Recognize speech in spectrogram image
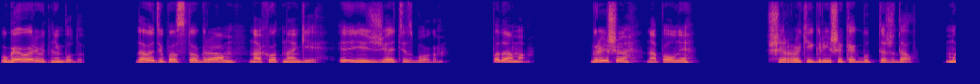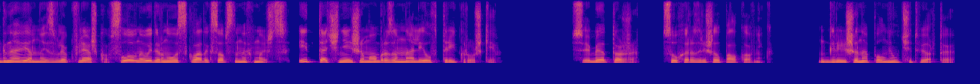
«Уговаривать не буду. Давайте по сто грамм на ход ноги и езжайте с Богом. По домам. «Гриша, наполни». Широкий Гриша как будто ждал. Мгновенно извлек фляжку, словно выдернул из складок собственных мышц, и точнейшим образом налил в три кружки. «Себе тоже», — сухо разрешил полковник. Гриша наполнил четвертую.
